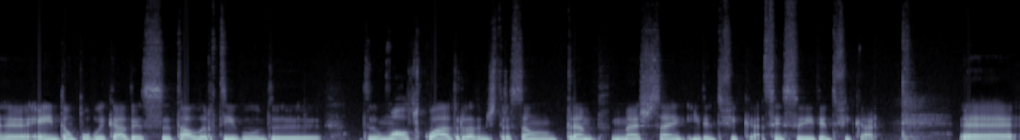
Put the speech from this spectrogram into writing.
uh, é então publicado esse tal artigo de de um alto quadro da administração Trump, mas sem, identificar, sem se identificar. Uh,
